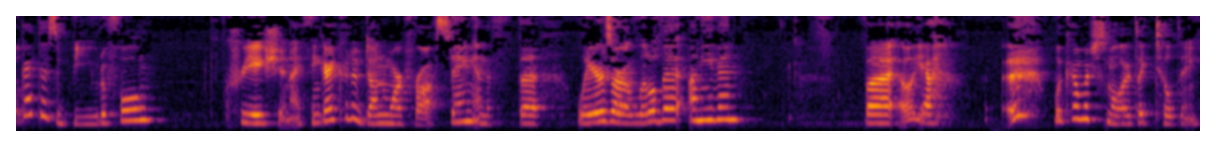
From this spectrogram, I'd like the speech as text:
Look at this beautiful creation. I think I could have done more frosting and the, the layers are a little bit uneven. But, oh yeah. Look how much smaller. It's like tilting.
